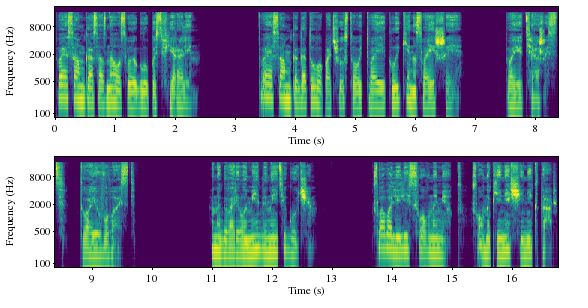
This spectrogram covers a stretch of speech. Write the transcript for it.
Твоя самка осознала свою глупость, Фьеролин. Твоя самка готова почувствовать твои клыки на своей шее, твою тяжесть, твою власть. Она говорила медленно и тягуче. Слова лились словно мед, словно пьянящий нектар.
